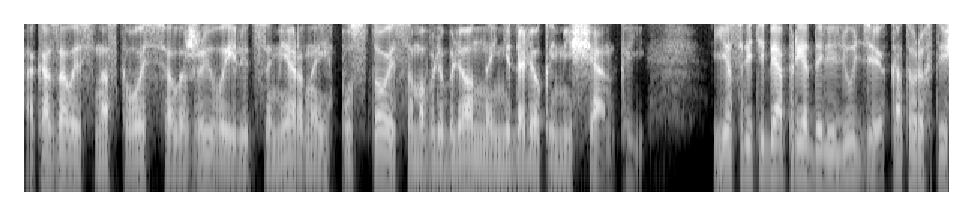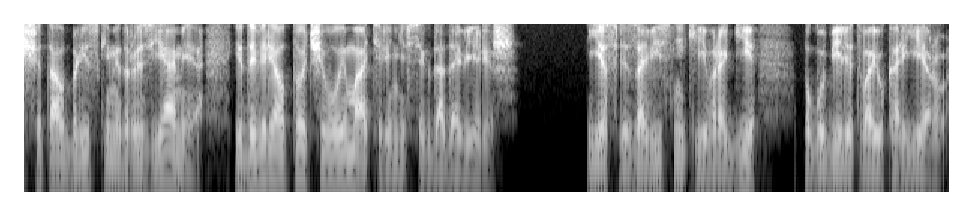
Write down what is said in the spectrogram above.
оказалась насквозь лживой, лицемерной, пустой, самовлюбленной, недалекой мещанкой? Если тебя предали люди, которых ты считал близкими друзьями и доверял то, чего и матери не всегда доверишь? Если завистники и враги погубили твою карьеру,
